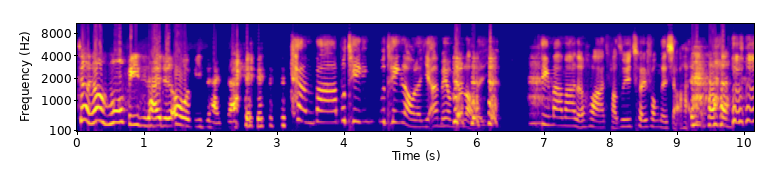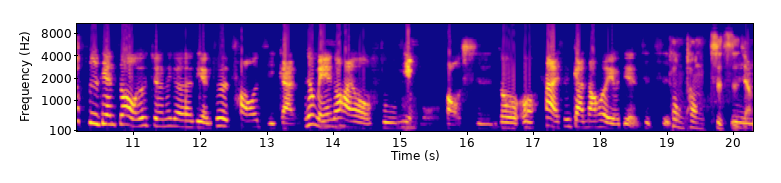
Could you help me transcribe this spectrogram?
就很像摸鼻子，才觉得哦，我鼻子还在。看吧，不听不听老人言啊，没有没有老人言，听妈妈的话，跑出去吹风的小孩。四天之后，我就觉得那个脸真的超级干，就每天都还有敷面膜、保湿，都哦，它还是干到会有点刺刺、痛痛刺刺这样。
